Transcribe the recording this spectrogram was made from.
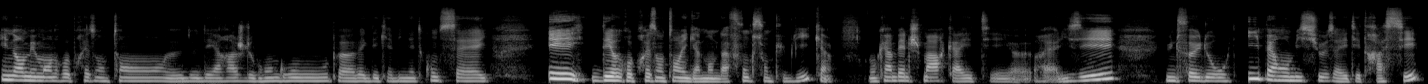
énormément de représentants euh, de DRH de grands groupes, avec des cabinets de conseil et des représentants également de la fonction publique. Donc un benchmark a été euh, réalisé, une feuille de route hyper ambitieuse a été tracée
